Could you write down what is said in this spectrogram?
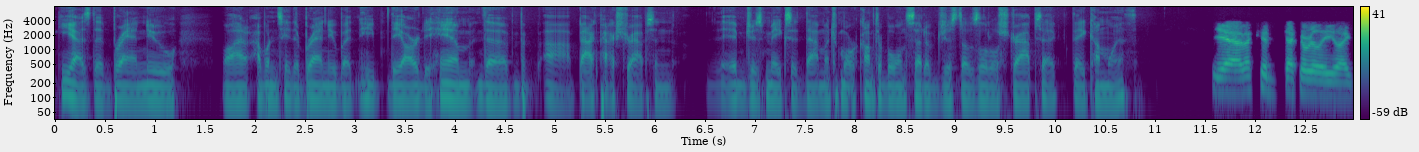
he has the brand new. Well, I, I wouldn't say they're brand new, but he they are to him the uh, backpack straps, and it just makes it that much more comfortable instead of just those little straps that they come with. yeah, that could that could really like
